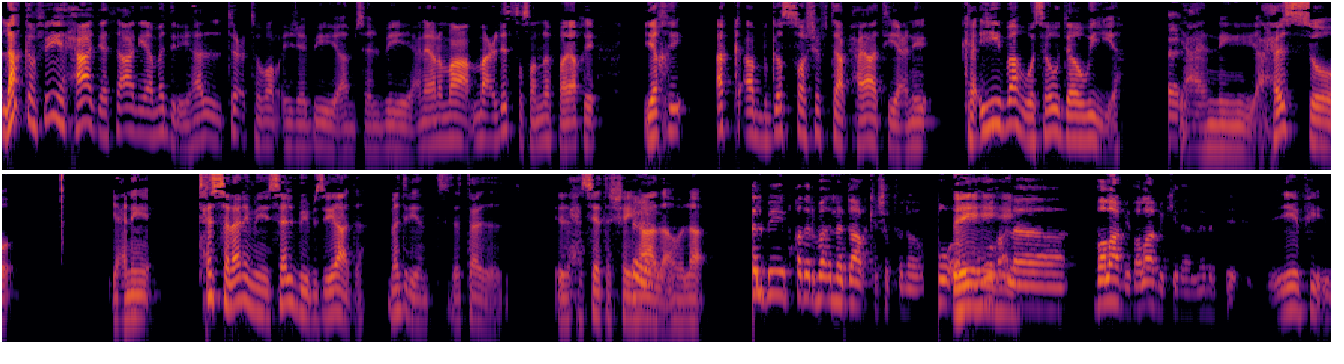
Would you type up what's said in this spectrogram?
لكن في حاجة ثانية ما أدري هل تعتبر إيجابية أم سلبية؟ يعني أنا ما ما عجزت أصنفها يا أخي. يا أخي أكأب قصة شفتها بحياتي يعني كئيبة وسوداوية. إيه. يعني أحسه يعني تحس الانمي سلبي بزيادة ما أدري أنت إذا حسيت الشيء إيه. هذا أو لا سلبي بقدر ما إنه dark أشوف انه مو إيه إيه. على ظلامي ظلامي كذا الأنمي. إيه في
